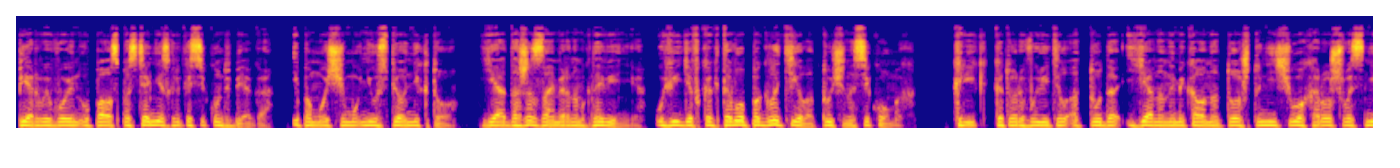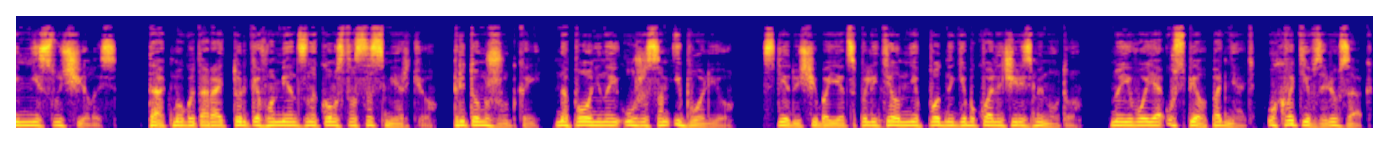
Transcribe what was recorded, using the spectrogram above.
Первый воин упал спустя несколько секунд бега, и помочь ему не успел никто. Я даже замер на мгновение, увидев, как того поглотила туча насекомых. Крик, который вылетел оттуда, явно намекал на то, что ничего хорошего с ним не случилось. Так могут орать только в момент знакомства со смертью, притом жуткой, наполненной ужасом и болью. Следующий боец полетел мне под ноги буквально через минуту, но его я успел поднять, ухватив за рюкзак.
